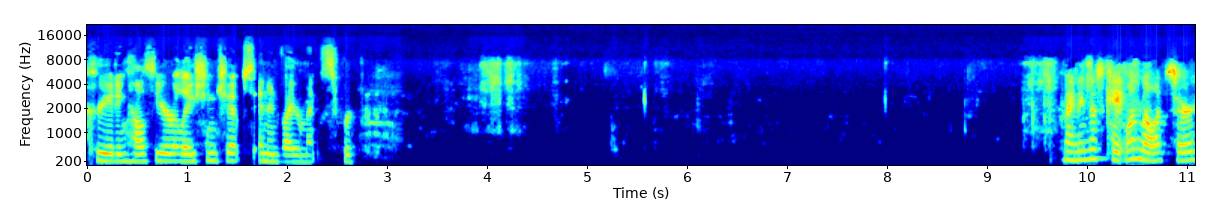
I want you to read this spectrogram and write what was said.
creating healthier relationships and environments for My name is Caitlin Millitzer,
